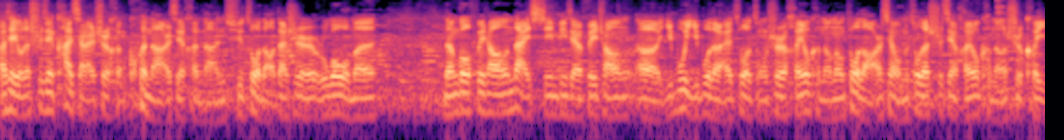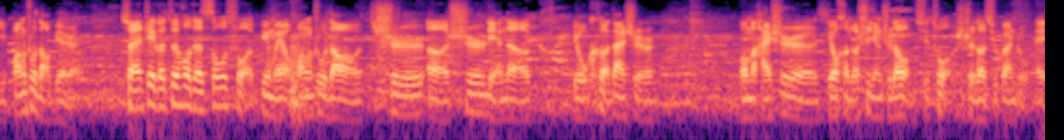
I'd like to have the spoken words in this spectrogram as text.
而且有的事情看起来是很困难，而且很难去做到。但是如果我们能够非常耐心，并且非常呃一步一步的来做，总是很有可能能做到。而且我们做的事情很有可能是可以帮助到别人。虽然这个最后的搜索并没有帮助到失呃失联的游客，但是我们还是有很多事情值得我们去做，值得去关注。哎。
